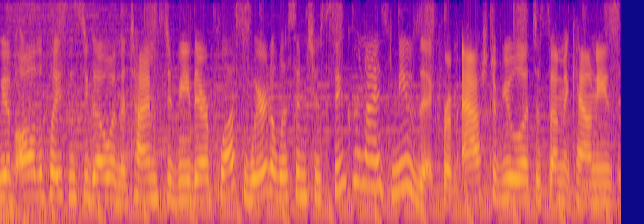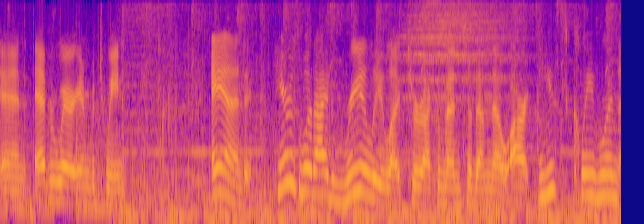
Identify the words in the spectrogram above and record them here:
We have all the places to go and the times to be there, plus where to listen to synchronized music from Ashtabula to Summit counties and everywhere in between. And here's what I'd really like to recommend to them though, our East Cleveland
